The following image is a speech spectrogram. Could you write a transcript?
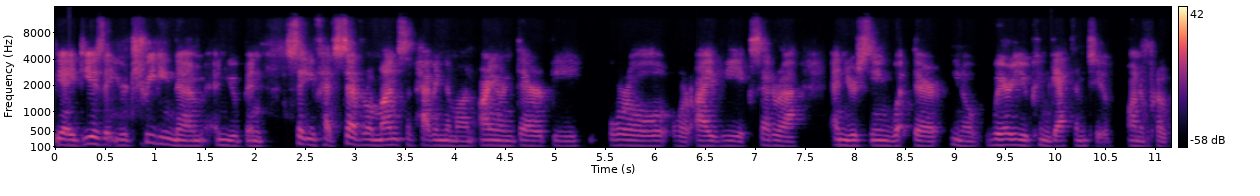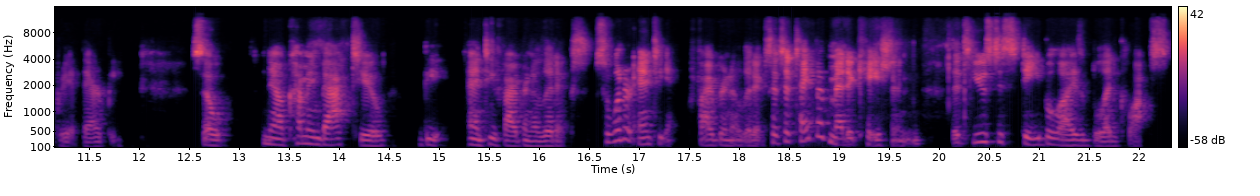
The idea is that you're treating them and you've been, say you've had several months of having them on iron therapy, oral or IV, et cetera, and you're seeing what they're, you know, where you can get them to on appropriate therapy. So now coming back to the antifibrinolytics. So what are antifibrinolytics? It's a type of medication that's used to stabilize blood clots.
